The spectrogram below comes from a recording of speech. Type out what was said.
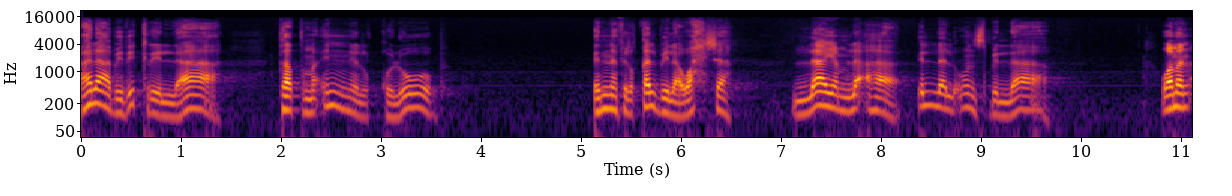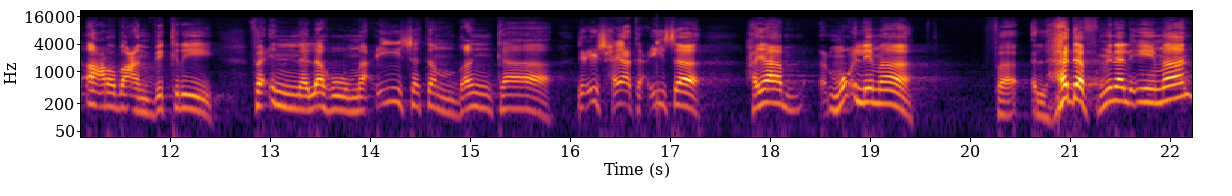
ألا بذكر الله تطمئن القلوب؟ إن في القلب لوحشة لا يملأها إلا الأنس بالله. ومن أعرض عن ذكري فإن له معيشة ضنكا. يعيش حياة عيسى حياة مؤلمة. فالهدف من الإيمان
